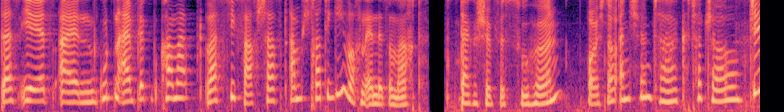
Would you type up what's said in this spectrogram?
dass ihr jetzt einen guten Einblick bekommen habt, was die Fachschaft am Strategiewochenende so macht. Dankeschön fürs Zuhören. Euch noch einen schönen Tag. Ciao, ciao. Tschüss.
